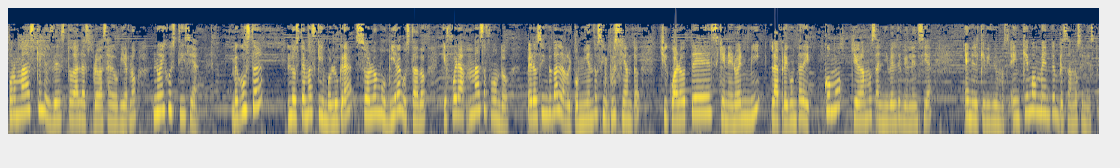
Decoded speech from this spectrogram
por más que les des todas las pruebas al gobierno, no hay justicia. Me gusta los temas que involucra, solo me hubiera gustado que fuera más a fondo, pero sin duda la recomiendo 100%. Chicuarotes generó en mí la pregunta de cómo llegamos al nivel de violencia en el que vivimos, en qué momento empezamos en esto.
